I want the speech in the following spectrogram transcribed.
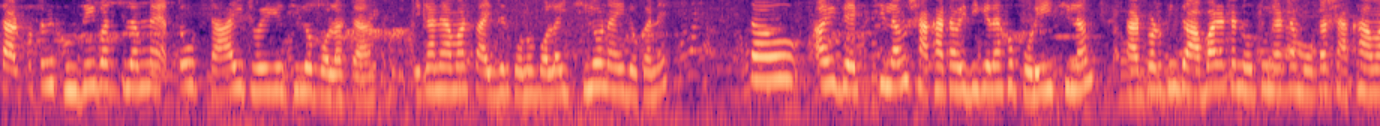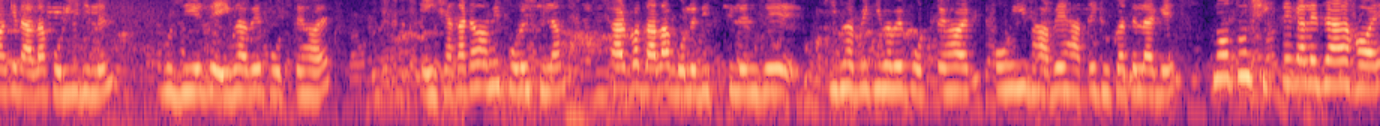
তারপর তো আমি খুলতেই পারছিলাম না। এত টাইট হয়ে গেছিল পলাটা এখানে আমার সাইজের কোনো পলাই ছিল না এই দোকানে। তাও আমি দেখছিলাম, শাখাটা ওইদিকে দেখো পড়েই ছিলাম। তারপর কিন্তু আবার একটা নতুন একটা মোটা শাখা আমাকে দাদা পরিয়ে দিলেন। বুঝিয়ে যে এইভাবে পড়তে হয়। এই শাখাটাও আমি পড়েছিলাম। তারপর দাদা বলে দিচ্ছিলেন যে, কীভাবে কীভাবে পড়তে হয় ওইভাবে হাতে ঢুকাতে লাগে। নতুন শিখতে গেলে যা হয়,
